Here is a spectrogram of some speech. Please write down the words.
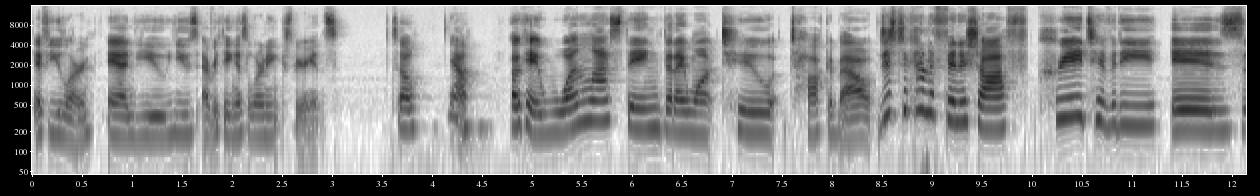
if you learn and you use everything as a learning experience. So, yeah. Okay, one last thing that I want to talk about, just to kind of finish off creativity is,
